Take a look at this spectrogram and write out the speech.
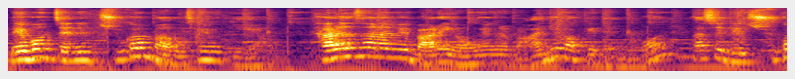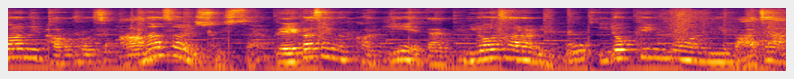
네 번째는 주관 바로 세우기예요. 다른 사람의 말에 영향을 많이 받게 되는 건 사실 내 주관이 바로 서지 않아서일 수 있어요. 내가 생각하기에 난 이런 사람이고 이렇게 행동하는 게 맞아.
